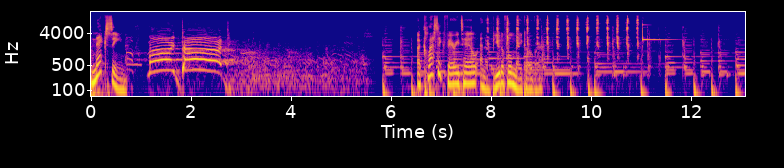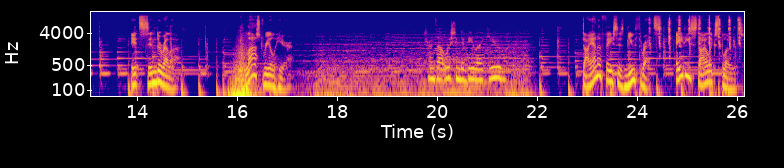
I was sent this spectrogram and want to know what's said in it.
Next scene. My dad! A classic fairy tale and a beautiful makeover. It's Cinderella. Last reel here. turns out wishing to be like you. Diana faces new threats. 80s style explodes.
